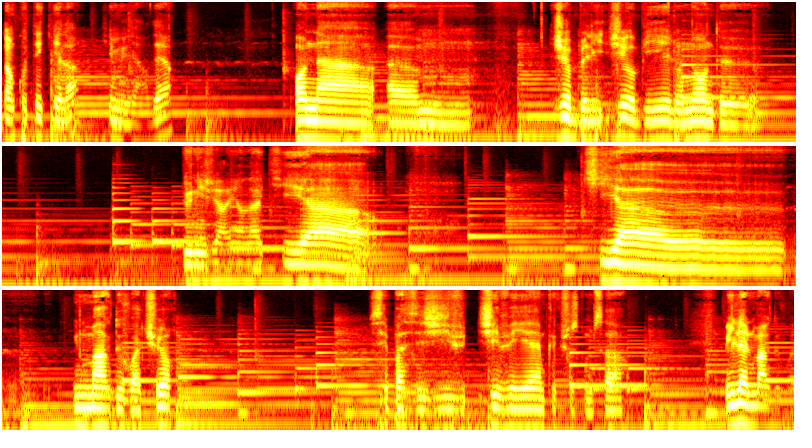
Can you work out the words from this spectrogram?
d'un côté qui est là, qui est milliardaire. On a euh, j'ai oublié, le nom de du Nigérien là qui a qui a euh, une marque de voiture. Je sais pas si c'est GVM, quelque chose comme ça. Mais il a une marque de voiture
